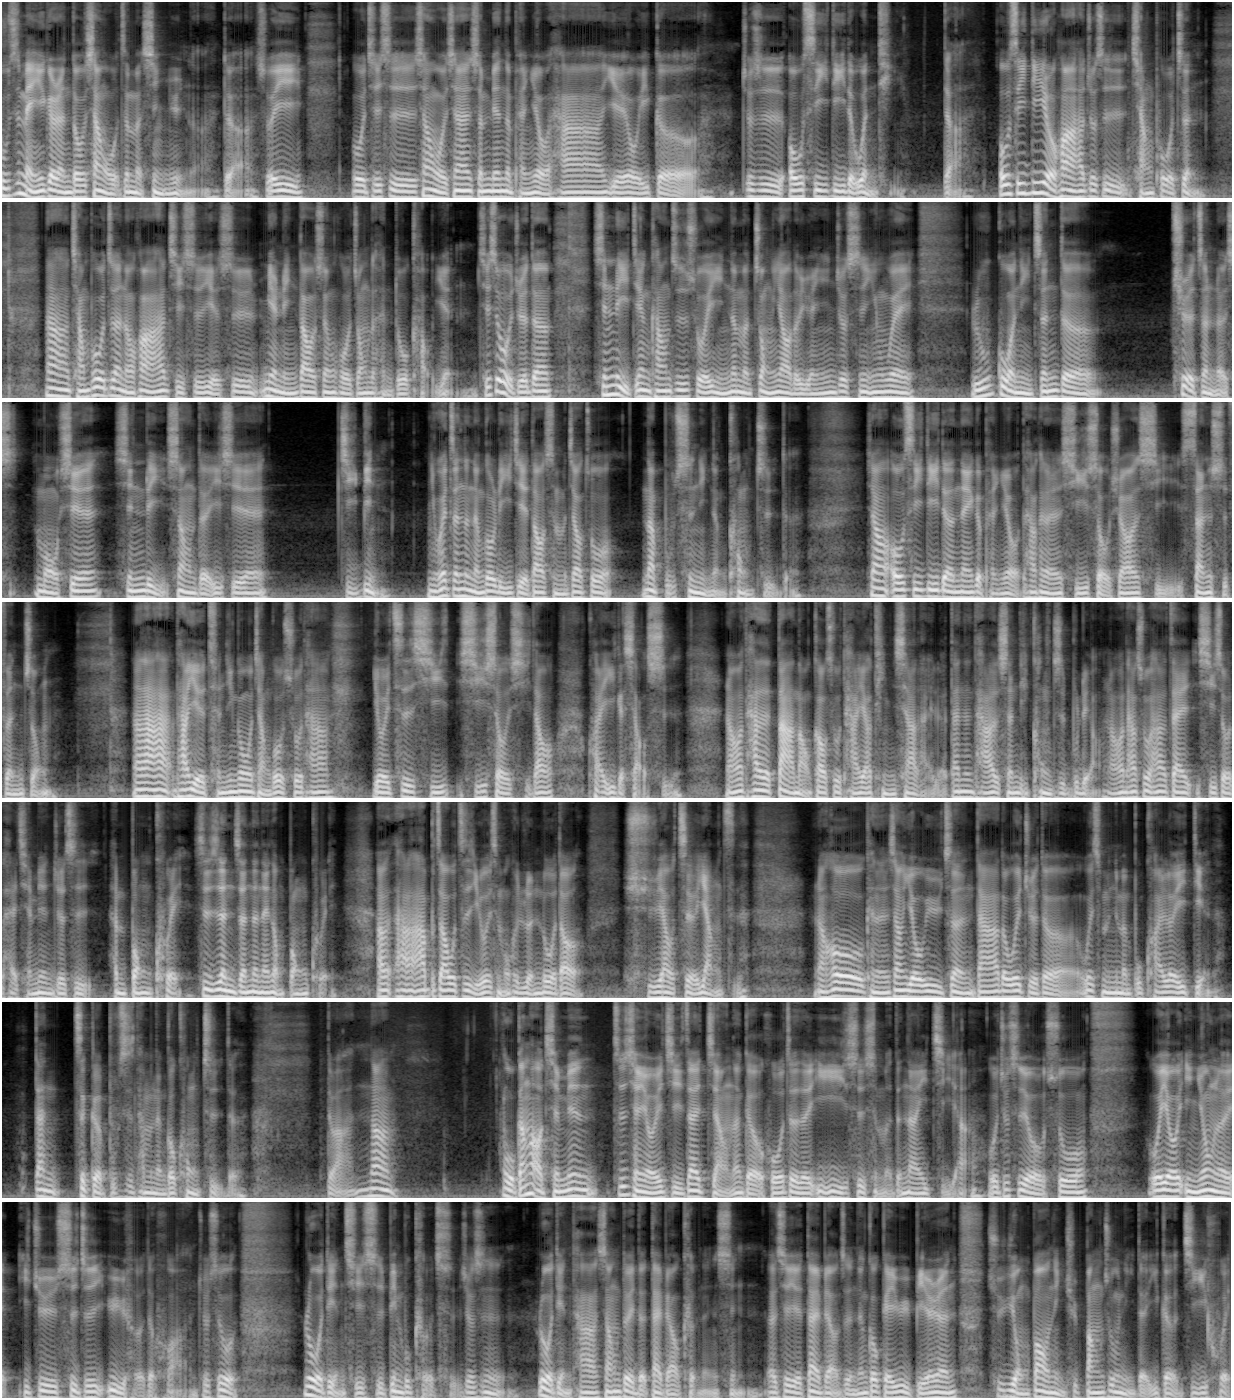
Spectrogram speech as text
不是每一个人都像我这么幸运啊，对啊，所以我其实像我现在身边的朋友，他也有一个就是 OCD 的问题，对啊，OCD 的话，它就是强迫症。那强迫症的话，它其实也是面临到生活中的很多考验。其实我觉得心理健康之所以那么重要的原因，就是因为如果你真的确诊了某些心理上的一些疾病，你会真的能够理解到什么叫做那不是你能控制的。像 OCD 的那个朋友，他可能洗手需要洗三十分钟，那他他也曾经跟我讲过，说他有一次洗洗手洗到快一个小时，然后他的大脑告诉他要停下来了，但是他的身体控制不了。然后他说他在洗手台前面就是很崩溃，是认真的那种崩溃。他他他不知道自己为什么会沦落到需要这样子。然后可能像忧郁症，大家都会觉得为什么你们不快乐一点？但这个不是他们能够控制的，对吧？那我刚好前面之前有一集在讲那个活着的意义是什么的那一集啊，我就是有说，我有引用了一句四之愈合的话，就是弱点其实并不可耻，就是。弱点，它相对的代表可能性，而且也代表着能够给予别人去拥抱你、去帮助你的一个机会，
